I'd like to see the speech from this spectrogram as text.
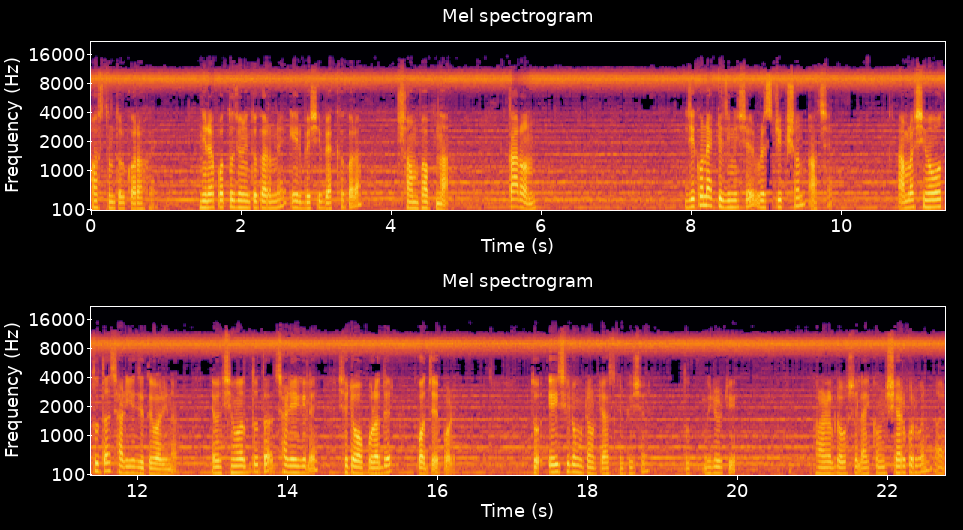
হস্তান্তর করা হয়। নিরাপত্তাজনিত কারণে এর বেশি ব্যাখ্যা করা সম্ভব না। কারণ যে কোনো একটা জিনিসের রেস্ট্রিকশন আছে। আমরা সীমাবদ্ধতা ছাড়িয়ে যেতে পারি না, এবং সীমাবদ্ধতা ছাড়িয়ে গেলে সেটা অপরাধের পর্যায়ে পড়ে। তো এই ছিল মোটামুটি আজকের বিষয়। তো ভিডিওটি ভালো লাগলে অবশ্যই লাইক কমেন্ট শেয়ার করবেন, আর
